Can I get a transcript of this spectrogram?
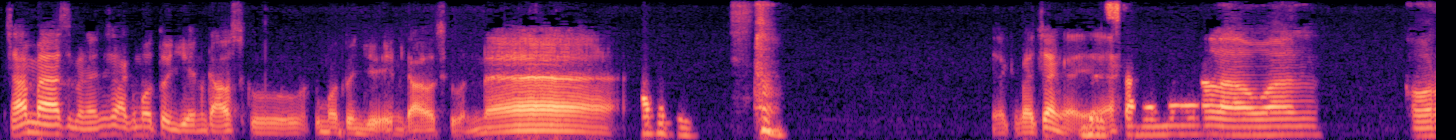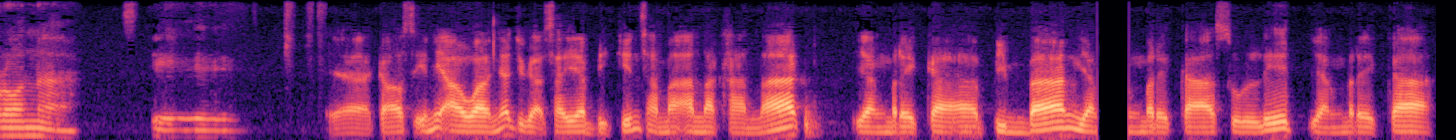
Sama sebenarnya aku mau tunjukin kaosku. Aku mau tunjukin kaosku. Nah. Apa tuh? ya kebaca nggak ya? Bersama lawan corona. Ya, kaos ini awalnya juga saya bikin sama anak-anak yang mereka bimbang, yang mereka sulit, yang mereka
